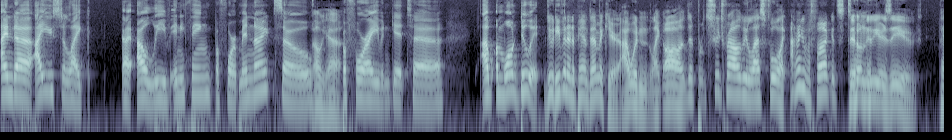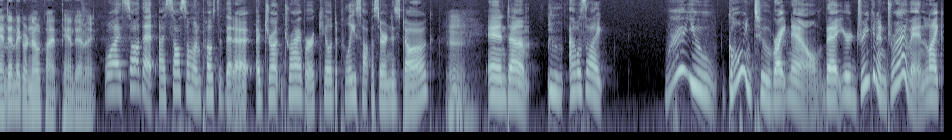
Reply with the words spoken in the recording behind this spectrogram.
and uh, i used to like I, i'll leave anything before midnight so Oh, yeah. before i even get to i, I won't do it Dude, even in a pandemic here, I wouldn't like, oh, the streets probably be less full. Like, I don't give a fuck. It's still New Year's Eve. Pandemic or no pan- pandemic. well i saw that i saw someone posted that a, a drunk driver killed a police officer and his dog. And um, i was like where are you going to right now that you're drinking and driving? Like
